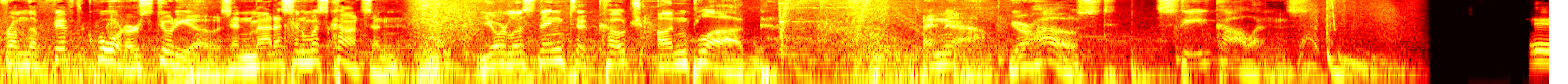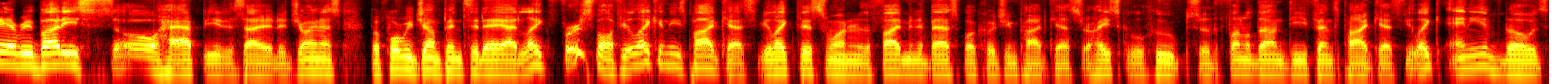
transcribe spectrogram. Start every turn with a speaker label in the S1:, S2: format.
S1: From the fifth quarter studios in Madison, Wisconsin, you're listening to Coach Unplugged. And now, your host, Steve Collins.
S2: Hey, everybody. So happy you decided to join us. Before we jump in today, I'd like, first of all, if you're liking these podcasts, if you like this one or the five minute basketball coaching podcast or high school hoops or the funnel down defense podcast, if you like any of those,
